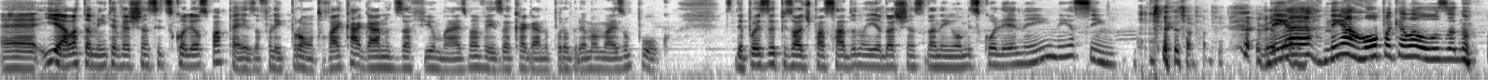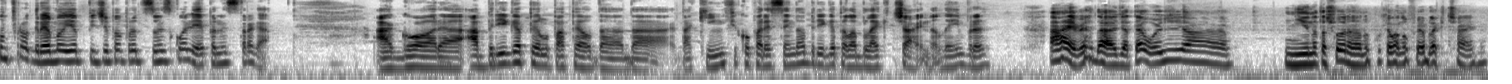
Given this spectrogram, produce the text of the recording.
É, e ela também teve a chance de escolher os papéis. Eu falei, pronto, vai cagar no desafio mais uma vez, vai cagar no programa mais um pouco. Depois do episódio passado, não ia dar chance da Naomi escolher nem, nem assim. Exatamente. É nem, a, nem a roupa que ela usa no programa eu ia pedir pra produção escolher, para não estragar. Agora, a briga pelo papel da, da, da Kim ficou parecendo a briga pela Black China, lembra? Ah, é verdade. Até hoje a, Nina tá chorando porque ela não foi a Black China.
